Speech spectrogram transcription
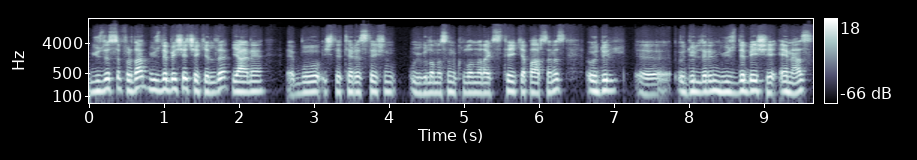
yüzde sıfırdan yüzde beşe çekildi. Yani e, bu işte Terra Station uygulamasını kullanarak stake yaparsanız ödül e, ödüllerin yüzde beşi en az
